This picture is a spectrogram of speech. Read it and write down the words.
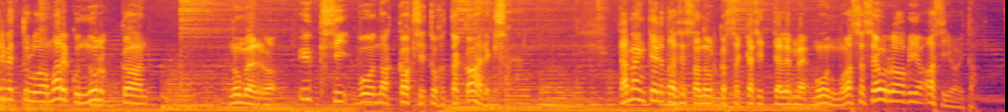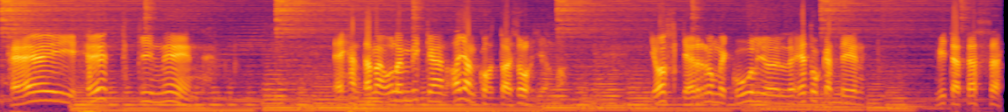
Tervetuloa Markun nurkkaan numero 1 vuonna 2008. Tämänkertaisessa nurkassa käsittelemme muun muassa seuraavia asioita. Hei, hetkinen. Eihän tämä ole mikään ajankohtaisohjelma. Jos kerromme kuulijoille etukäteen, mitä tässä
